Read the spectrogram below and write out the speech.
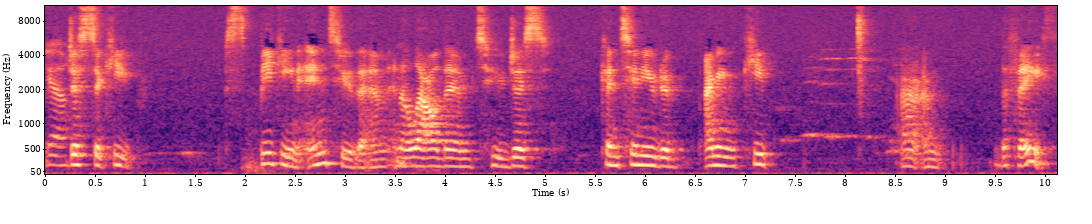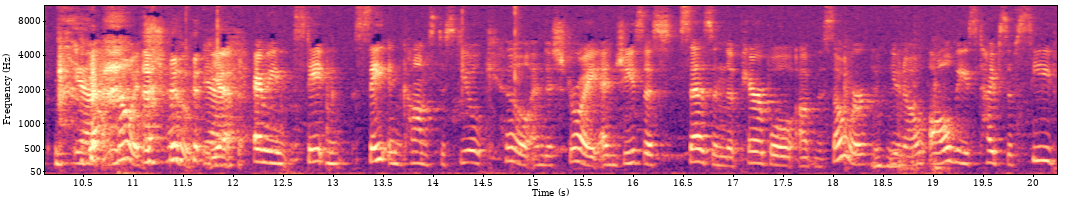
Yeah. just to keep speaking into them and mm-hmm. allow them to just continue to. I mean, keep. I, I'm the faith. Yeah. no, it's true. Yeah. I mean, Satan Satan comes to steal, kill, and destroy, and Jesus says in the parable of the sower, Mhm. you know, all these types of seed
